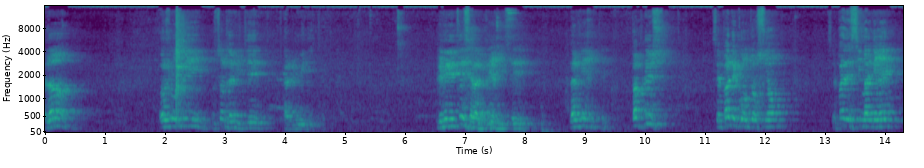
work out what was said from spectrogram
Alors, aujourd'hui, nous sommes invités à l'humilité. L'humilité, c'est la vérité la vérité. Pas plus. Ce n'est pas des contorsions, ce n'est pas des simagrées.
